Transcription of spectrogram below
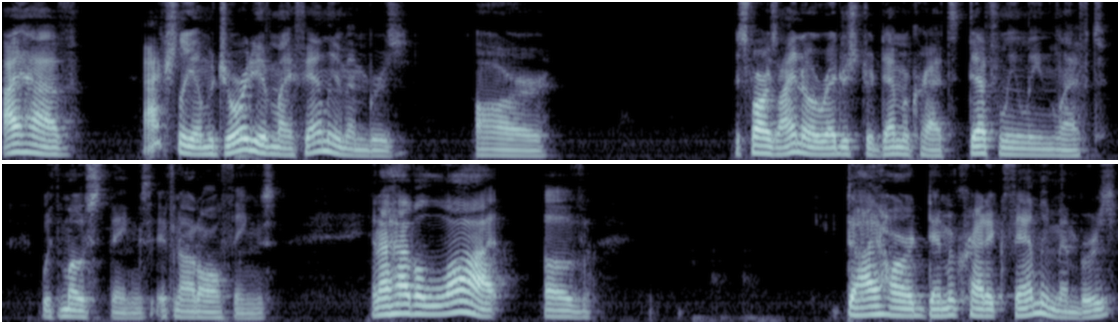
I have actually a majority of my family members are as far as I know registered Democrats, definitely lean left with most things, if not all things. And I have a lot of die-hard Democratic family members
